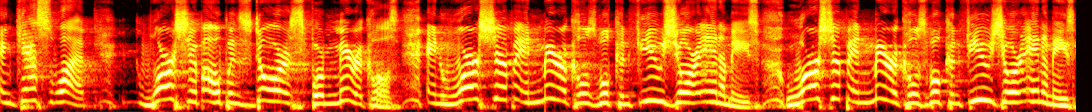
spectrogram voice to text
And guess what Worship opens doors for miracles, and worship and miracles will confuse your enemies. Worship and miracles will confuse your enemies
